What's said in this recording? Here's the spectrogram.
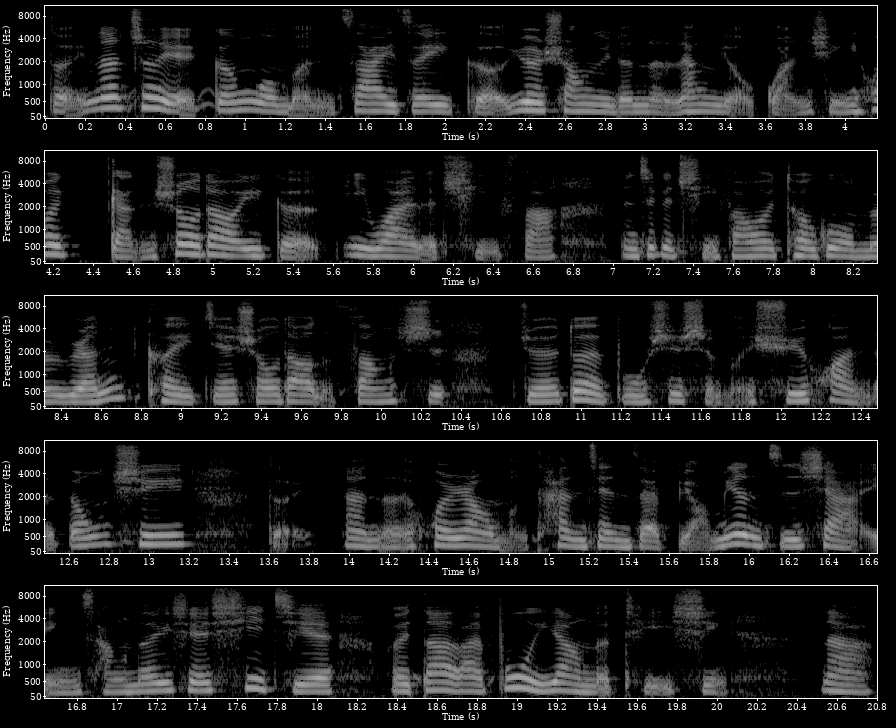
对，那这也跟我们在这一个月双鱼的能量有关系。你会感受到一个意外的启发，那这个启发会透过我们人可以接收到的方式，绝对不是什么虚幻的东西，对，那呢会让我们看见在表面之下隐藏的一些细节，会带来不一样的提醒。那。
